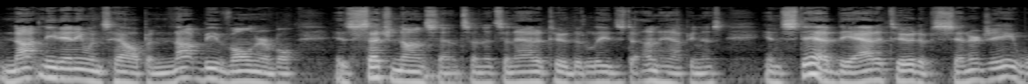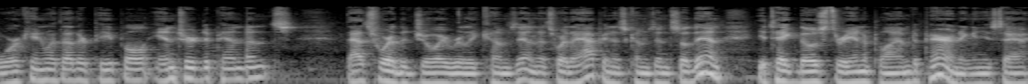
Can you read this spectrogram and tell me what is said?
not need anyone's help and not be vulnerable is such nonsense. And it's an attitude that leads to unhappiness. Instead, the attitude of synergy, working with other people, interdependence, that's where the joy really comes in. That's where the happiness comes in. So then you take those three and apply them to parenting, and you say,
